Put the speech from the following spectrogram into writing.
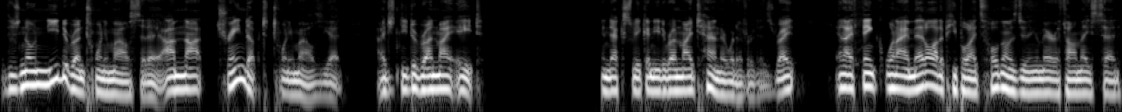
There's no need to run 20 miles today. I'm not trained up to 20 miles yet. I just need to run my eight. And next week I need to run my 10 or whatever it is, right? And I think when I met a lot of people and I told them I was doing a marathon, they said,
